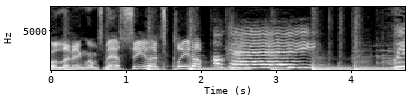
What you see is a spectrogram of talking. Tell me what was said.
The living room's messy, let's clean up. Okay. We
